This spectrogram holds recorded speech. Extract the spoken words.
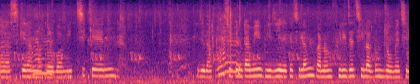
আর আজকে রান্না করব আমি চিকেন যে দেখো চিকেনটা আমি ভিজিয়ে রেখেছিলাম, কারণ ফ্রিজে ছিল, একদম জমে ছিল।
